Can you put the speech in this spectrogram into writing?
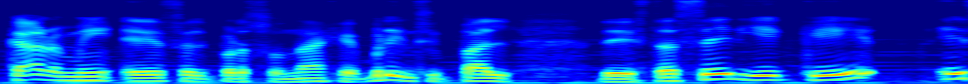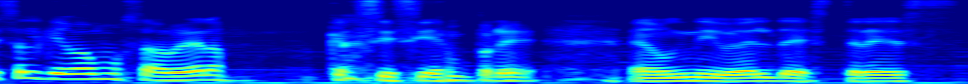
Carmi es el personaje principal de esta serie que es el que vamos a ver casi siempre en un nivel de estrés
